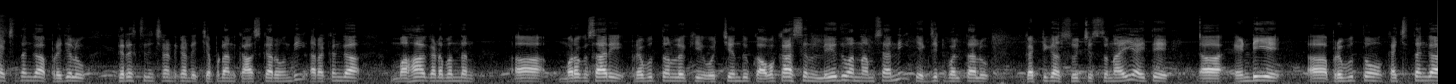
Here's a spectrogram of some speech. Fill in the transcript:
ఖచ్చితంగా ప్రజలు తిరస్కరించినట్టుగా చెప్పడానికి ఆస్కారం ఉంది. ఆ రకంగా మహాగఠబంధన్ మరొకసారి ప్రభుత్వంలోకి వచ్చేందుకు అవకాశం లేదు అన్న అంశాన్ని ఎగ్జిట్ ఫలితాలు గట్టిగా సూచిస్తున్నాయి. అయితే ఎన్డీఏ ప్రభుత్వం ఖచ్చితంగా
